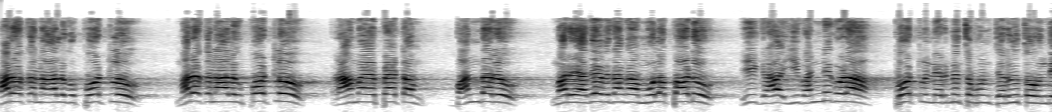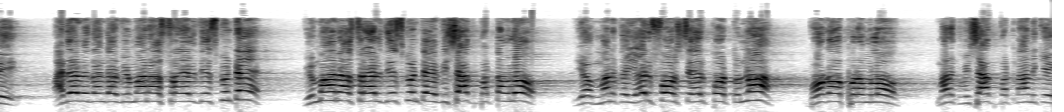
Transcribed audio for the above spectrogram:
మరొక నాలుగు పోర్ట్లు మరొక నాలుగు పోర్ట్లు రామయ్యపేటం బందరు మరి అదేవిధంగా మూలపాడు ఈ గ్రా ఇవన్నీ కూడా పోర్ట్లు నిర్మించడం జరుగుతూ ఉంది. అదేవిధంగా విమానాశ్రయాలు తీసుకుంటే విమానాశ్రయాలు తీసుకుంటే విశాఖపట్నంలో మనకు ఎయిర్ ఫోర్స్ ఎయిర్పోర్ట్ ఉన్న భోగాపురంలో మనకు విశాఖపట్నానికి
